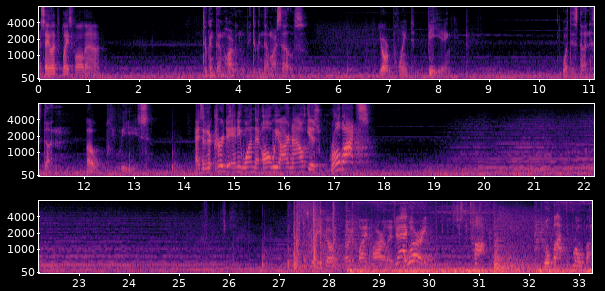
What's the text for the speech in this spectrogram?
I say let the place fall down. To condemn Harlan would be to condemn ourselves. Your point being? What is done is done. Oh, please. Has it occurred to anyone that all we are now is robots? You going? I'm gonna find Harlan. Jack! Don't worry. Just talk. Robot to robot.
